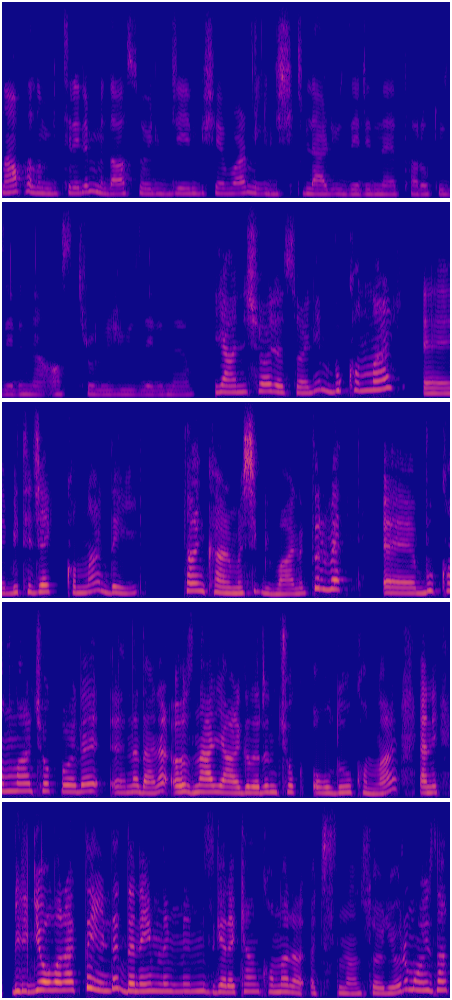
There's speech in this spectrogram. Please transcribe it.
Ne yapalım bitirelim mi? Daha söyleyeceğin bir şey var mı? İlişkiler üzerine, tarot üzerine, astroloji üzerine. Yani şöyle söyleyeyim, bu konular e, bitecek konular değil. Sen karmaşık bir varlıktır ve e, bu konular çok böyle e, ne derler öznel yargıların çok olduğu konular. Yani bilgi olarak değil de deneyimlememiz gereken konular açısından söylüyorum. O yüzden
